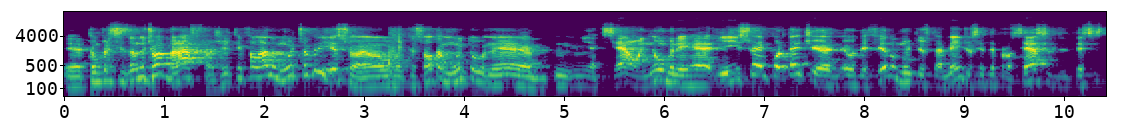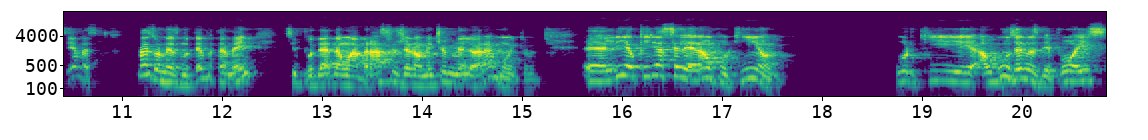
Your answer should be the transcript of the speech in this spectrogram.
estão é, precisando de um abraço. A gente tem falado muito sobre isso. É, o pessoal está muito né, em Excel, em número, e isso é importante. Eu defendo muito isso também, de você ter processos, de ter sistemas, mas ao mesmo tempo também, se puder dar um abraço, geralmente melhora muito. É, Lia, eu queria acelerar um pouquinho, porque alguns anos depois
